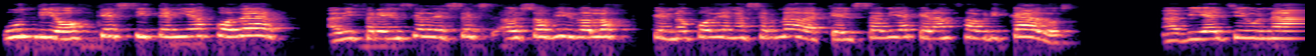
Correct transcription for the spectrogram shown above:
un Dios que sí tenía poder, a diferencia de esos, ídolos que no podían hacer nada, que él sabía que eran fabricados. Había allí una,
